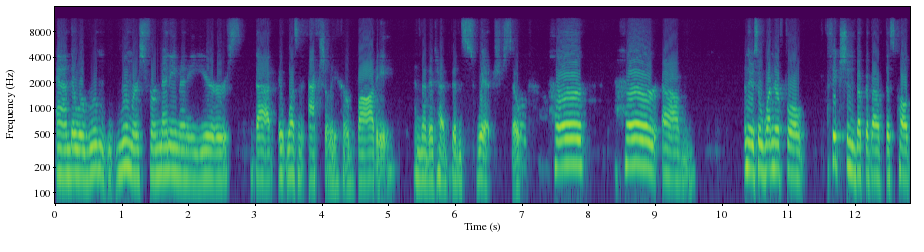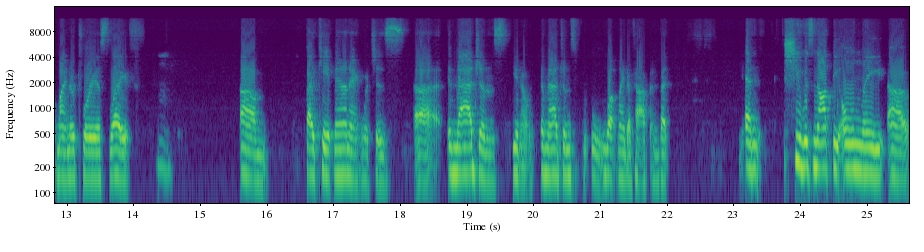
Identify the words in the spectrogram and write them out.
And there were rum- rumors for many, many years that it wasn't actually her body and that it had been switched. So her, her, um, and there's a wonderful fiction book about this called My Notorious Life Hmm. um, by Kate Manning, which is uh, imagines, you know, imagines what might have happened. But and she was not the only uh,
